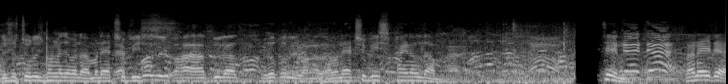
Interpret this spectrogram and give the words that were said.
দুশো চল্লিশ ভাঙা যাবে না মানে একশো বিশ। হ্যাঁ দুই রাত দুশো চল্লিশ ভাঙা যাবে। মানে একশো বিশ ফাইনাল দাম। না না এটা।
